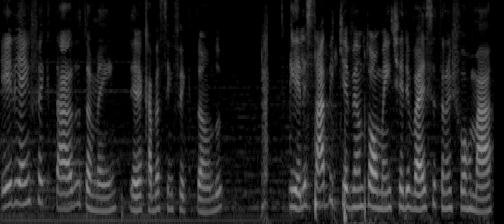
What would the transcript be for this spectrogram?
ele é infectado também, ele acaba se infectando. E ele sabe que eventualmente ele vai se transformar,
